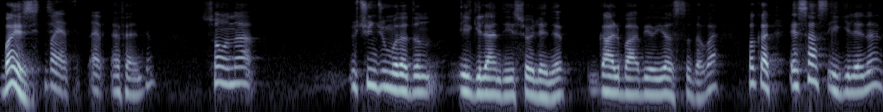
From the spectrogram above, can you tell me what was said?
Bayezid Bayezid. Evet. efendim. Sonra 3. Murad'ın ilgilendiği söylenir. galiba bir yazısı da var. Fakat esas ilgilenen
